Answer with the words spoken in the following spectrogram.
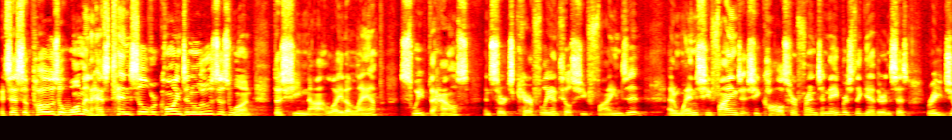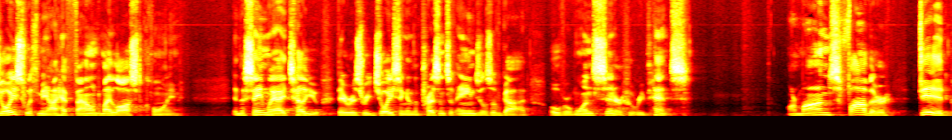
It says, Suppose a woman has 10 silver coins and loses one. Does she not light a lamp, sweep the house, and search carefully until she finds it? And when she finds it, she calls her friends and neighbors together and says, Rejoice with me, I have found my lost coin. In the same way, I tell you, there is rejoicing in the presence of angels of God over one sinner who repents. Armand's father did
